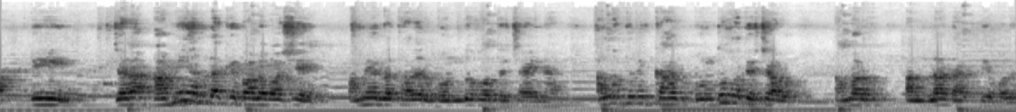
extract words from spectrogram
আপনি যারা আমি আল্লাহকে ভালোবাসে, আমি আল্লাহ তাদের বন্ধু হতে চাই না। আল্লাহ, তুমি কার বন্ধু হতে চাও? আমার আল্লাহ ডাক দিয়ে বলে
